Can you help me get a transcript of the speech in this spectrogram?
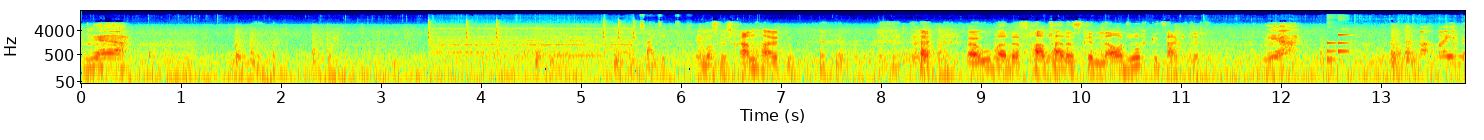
Ja. 72. Ich muss mich ranhalten. Bei U-Bahn der Fahrplan ist genau durchgetaktet. Ja. Dann mach mal hin.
